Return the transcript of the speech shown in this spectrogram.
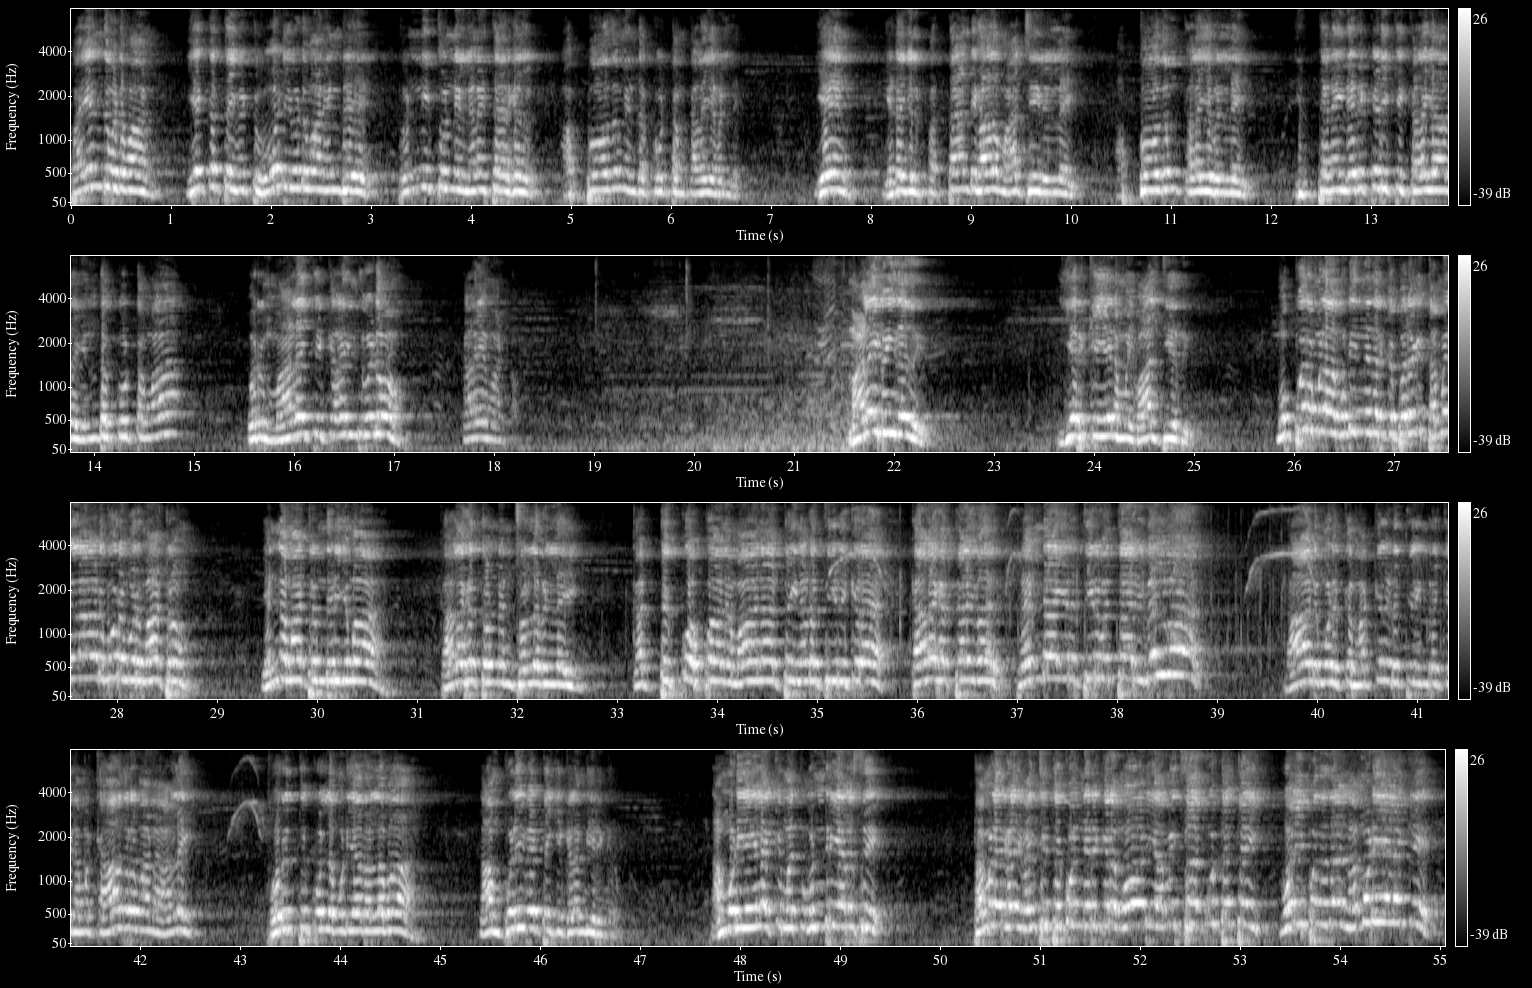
பயந்து விடுவான் இயக்கத்தை விட்டு ஓடி விடுவான் என்று தொண்ணூத்தொன்னில் நினைத்தார்கள். அப்போதும் இந்த கூட்டம் கலையவில்லை. ஏன்? இடையில் பத்தாண்டு காலம் ஆட்சியில் இல்லை. அப்போதும் கலையவில்லை. இத்தனை நெருக்கடிக்கு கலையாத இந்த கூட்டமா ஒரு மலைக்கு கலைந்து விடும். கலைய மாட்டோம். மழை பெய்தது. இயற்கையே நம்மை வாழ்த்தியது. முப்பெருமலா முடிந்ததற்கு பிறகு தமிழ்நாடு பூரம் ஒரு மாற்றம். என்ன மாற்றம் தெரியுமா? கழக தொண்டன் சொல்லவில்லை கட்டுக்கோப்பான மாநாட்டை நடத்தி இருக்கிற கழக தலைவர் இரண்டாயிரத்தி இருபத்தி ஆறில் வெல்வார். நாடு முழுக்க மக்களிடத்தில் இன்றைக்கு நமக்கு ஆதரவான அலை பொறுத்து கொள்ள முடியாது அல்லவா? நாம் புலிவேட்டைக்கு கிளம்பி இருக்கிறோம். நம்முடைய இலக்கு ஒன்றிய அரசு தமிழர்களை வஞ்சித்துக் கொண்டிருக்கிற மோடி அமித்ஷா கூட்டத்தை ஒழிப்பதுதான் நம்முடைய இலக்கு.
